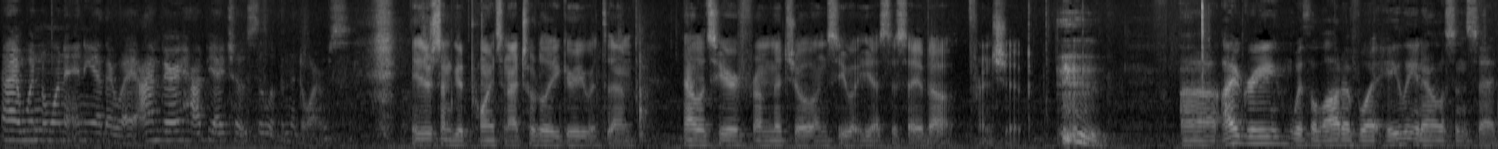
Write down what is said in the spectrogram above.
and I wouldn't want it any other way. I'm very happy I chose to live in the dorms. These are some good points, and I totally agree with them. Now let's hear from Mitchell and see what he has to say about friendship. uh, I agree with a lot of what Haley and Allison said.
